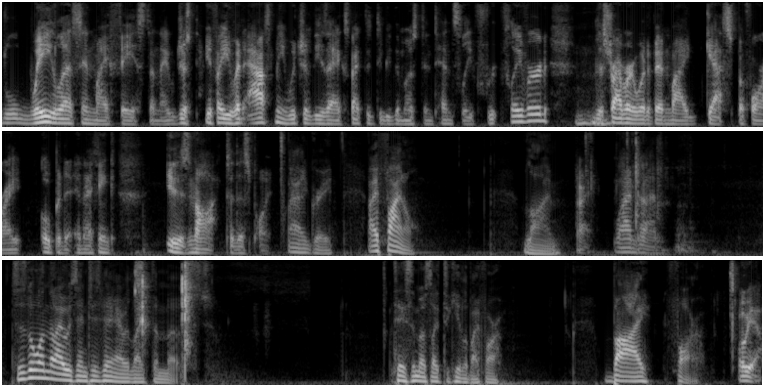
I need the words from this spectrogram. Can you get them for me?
way less in my face than I just if you had asked me which of these I expected to be the most intensely fruit flavored, mm-hmm. the strawberry would have been my guess before I opened it, and I think it is not to this point. I agree. I final lime. All right, lime time. This is the one that I was anticipating I would like the most. Tastes the most like tequila by far. By far. Oh yeah.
